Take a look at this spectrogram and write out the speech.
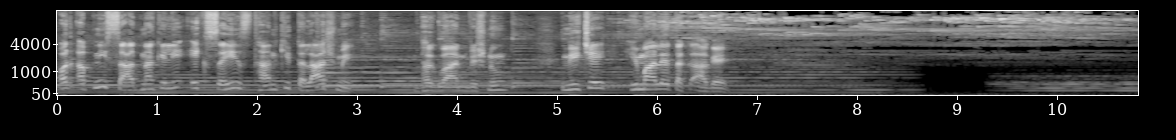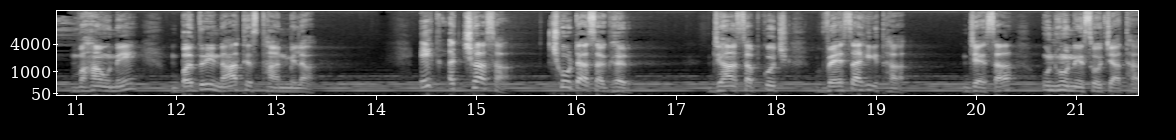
और अपनी साधना के लिए एक सही स्थान की तलाश में भगवान विष्णु नीचे हिमालय तक आ गए। वहाँ उन्हें बद्रीनाथ स्थान मिला। एक अच्छा सा, छोटा सा घर, जहाँ सब कुछ वैसा ही था। जैसा उन्होंने सोचा था।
